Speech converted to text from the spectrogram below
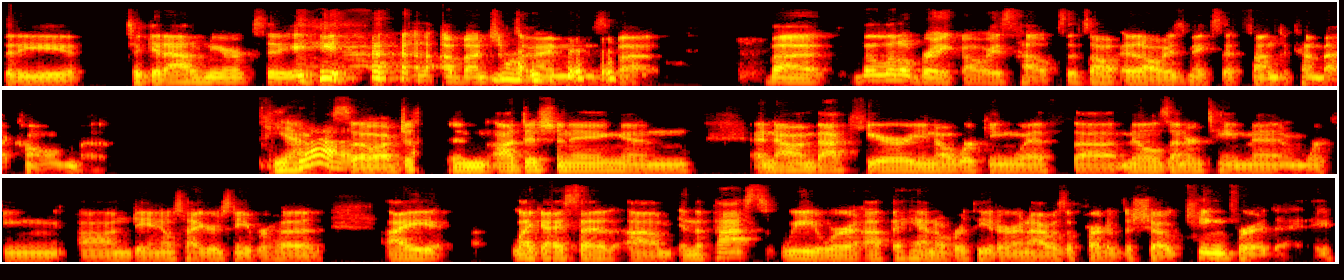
city to get out of new york city a bunch of times but but the little break always helps it's all it always makes it fun to come back home but yeah, yeah. so i've just been auditioning and and now i'm back here you know working with uh, mills entertainment and working on daniel tiger's neighborhood i like I said, um, in the past, we were at the Hanover Theater and I was a part of the show King for a Day.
